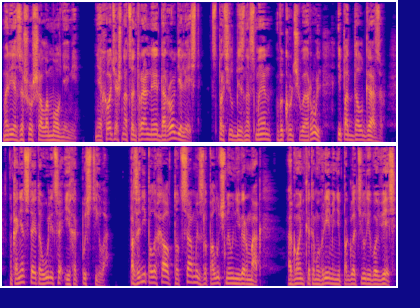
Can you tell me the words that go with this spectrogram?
Мария зашуршала молниями. «Не хочешь на центральные дороги лезть?» — спросил бизнесмен, выкручивая руль, и поддал газу. Наконец-то эта улица их отпустила. Позади полыхал тот самый злополучный универмаг. Огонь к этому времени поглотил его весь,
